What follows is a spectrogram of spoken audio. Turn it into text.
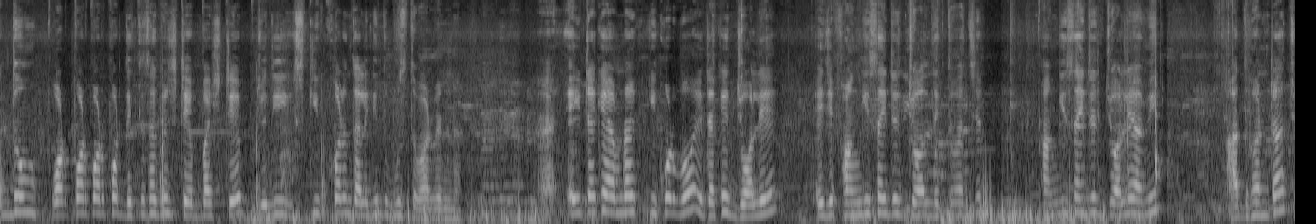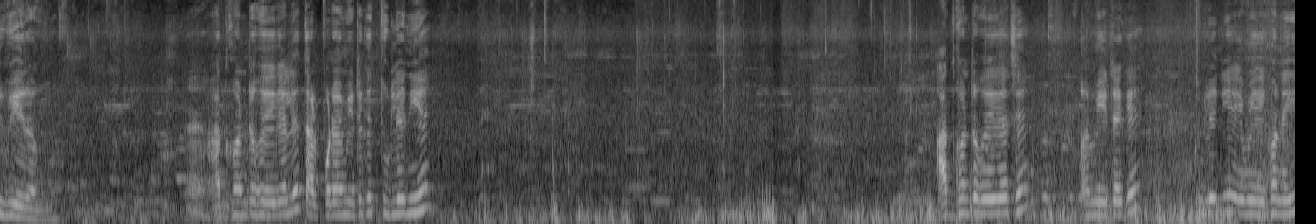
একদম পরপর পরপর দেখতে থাকবেন স্টেপ বাই স্টেপ যদি স্কিপ করেন, তাহলে কিন্তু বুঝতে পারবেন না। এইটাকে আমরা কি করব, এটাকে জলে, এই যে ফাঙ্গিসাইডের জল দেখতে পাচ্ছেন ফাঙ্গিসাইডের জলে আমি আধ ঘণ্টা চুবিয়ে রাখব হ্যাঁ আধ ঘণ্টা হয়ে গেলে তারপরে আমি এটাকে তুলে নিয়ে আধ ঘণ্টা হয়ে গেছে, আমি এটাকে তুলে নিয়ে আমি এখানেই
